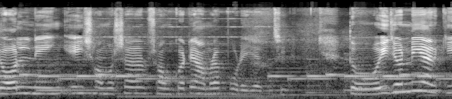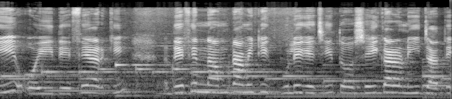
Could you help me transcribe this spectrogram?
জল নেই, এই সমস্যার সংকটে আমরা পড়ে যাচ্ছি। তো ওই জন্যই আর কি ওই দেশে আর কি দেশের নামটা আমি ঠিক ভুলে গেছি, তো সেই কারণেই যাতে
